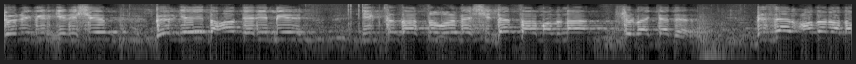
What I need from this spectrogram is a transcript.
dönük bir girişim, bölgeyi daha derin bir iktidarsızlığı ve şiddet sarmalına sürmektedir. Bizler Adana'da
